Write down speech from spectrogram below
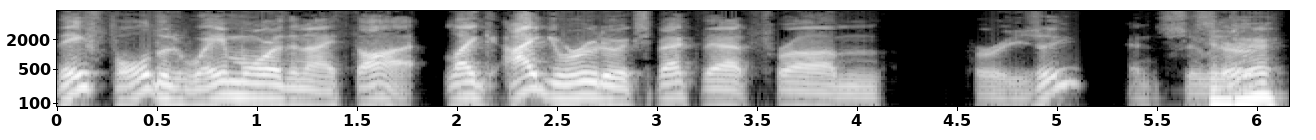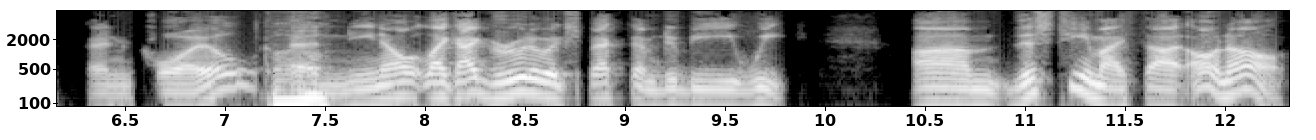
they folded way more than I thought. Like I grew to expect that from Parise and Suter, and Coyle, Coyle, and Nino. Like I grew to expect them to be weak. Um, this team, I thought, oh no,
